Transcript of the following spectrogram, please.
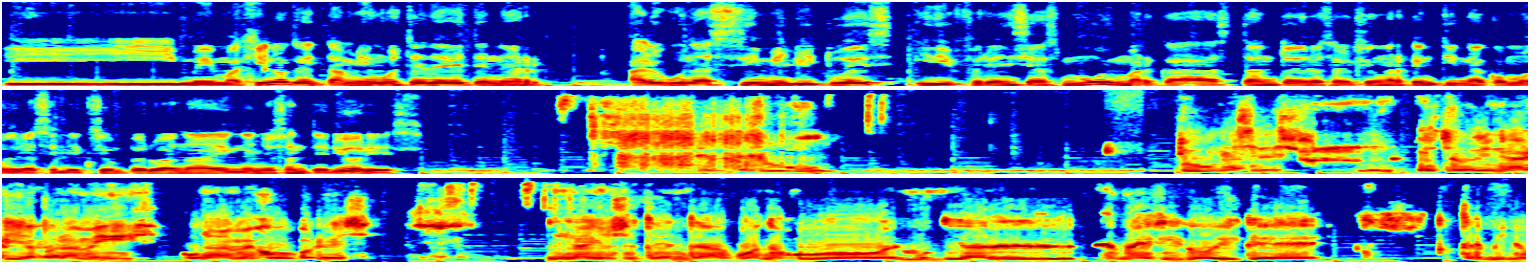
Y me imagino que también usted debe tener algunas similitudes y diferencias muy marcadas tanto de la selección argentina como de la selección peruana en años anteriores. El Perú tuvo una selección extraordinaria para mí, una de las mejores en el año 70 cuando jugó el Mundial en México y que terminó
